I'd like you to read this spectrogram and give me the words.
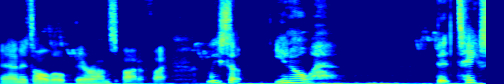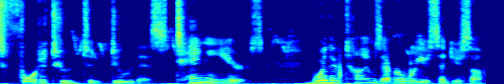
and it's all out there on Spotify. Lisa, you know, it takes fortitude to do this. 10 years. Were there times ever where you said to yourself,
